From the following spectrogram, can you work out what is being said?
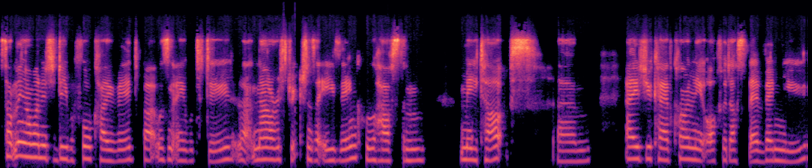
something I wanted to do before COVID, but wasn't able to do. That now restrictions are easing, we'll have some meetups. Um, Age UK have kindly offered us their venue.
